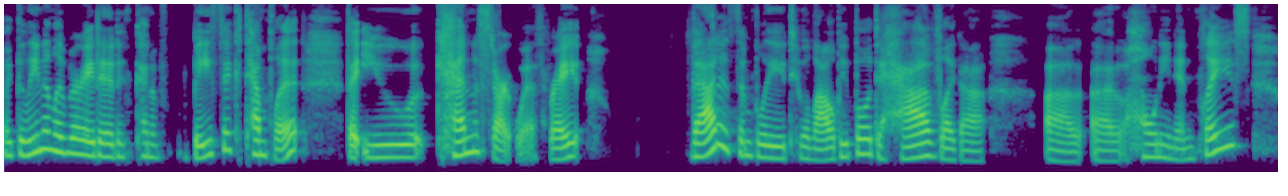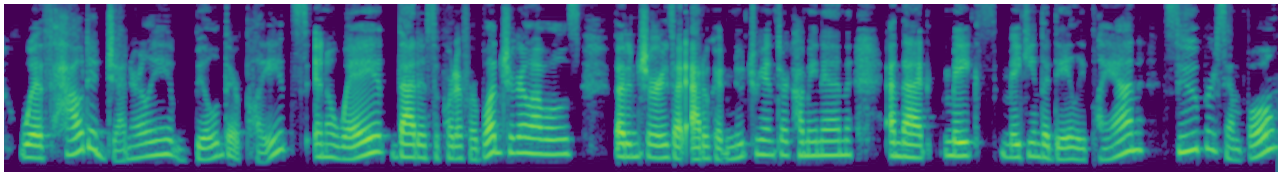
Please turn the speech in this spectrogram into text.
Like the lean and liberated kind of basic template that you can start with, right? That is simply to allow people to have like a uh, uh, honing in place with how to generally build their plates in a way that is supportive for blood sugar levels, that ensures that adequate nutrients are coming in, and that makes making the daily plan super simple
